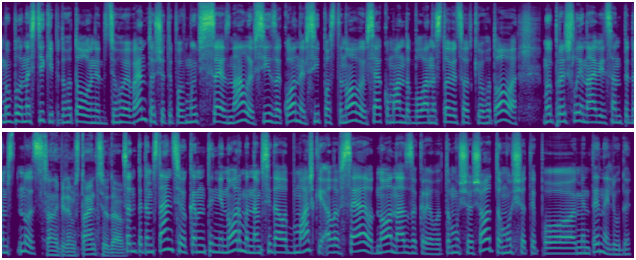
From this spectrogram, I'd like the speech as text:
ми були настільки підготовлені до цього івенту, що типу ми все знали, всі закони, всі постанови, вся команда була на 100% готова. Ми пройшли навіть санпідем... ну, Санепідемстанцію, да. санпідемстанцію, карантинні норми, нам всі дали бумажки, але все одно нас закрили. Тому що що? Тому що, типу, мінти не люди.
